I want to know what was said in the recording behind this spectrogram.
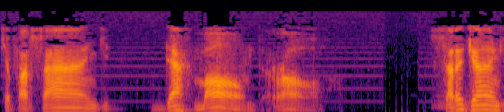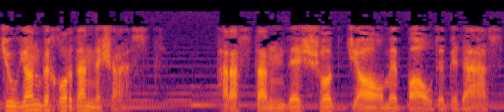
که فرسنگ ده ماند راه سر جنگ جویان به خوردن نشست. پرستنده شد جام باده به دست.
